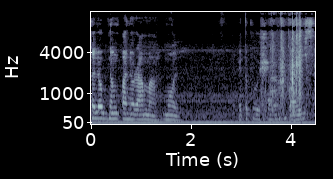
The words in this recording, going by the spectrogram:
sa loob ng Panorama Mall. Ito po siya guys.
